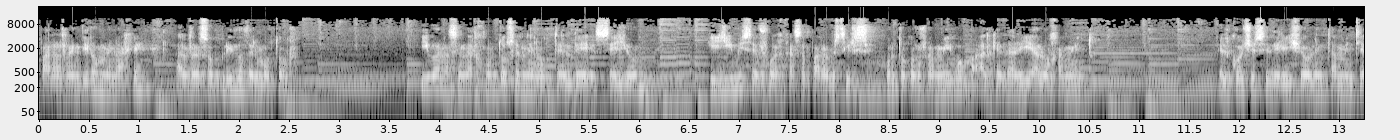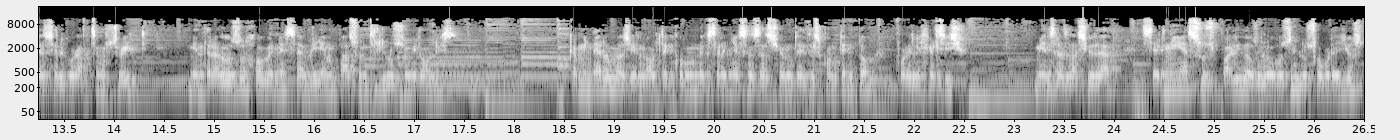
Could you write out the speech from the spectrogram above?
para rendir homenaje al resoplido del motor. Iban a cenar juntos en el hotel de Sejong y Jimmy se fue a casa para vestirse junto con su amigo al que daría alojamiento. El coche se dirigió lentamente hacia el Grafton Street mientras los dos jóvenes se abrían paso entre los mirones. Caminaron hacia el norte con una extraña sensación de descontento por el ejercicio, mientras la ciudad cernía sus pálidos globos de luz sobre ellos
